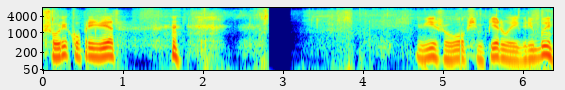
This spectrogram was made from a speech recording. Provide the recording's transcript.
Шурику привет. Вижу, в общем, первые грибы.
